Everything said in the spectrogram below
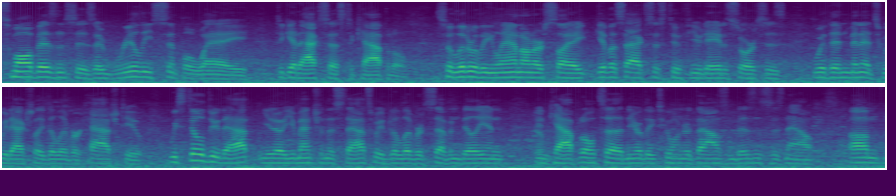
small businesses a really simple way to get access to capital. So literally land on our site, give us access to a few data sources. Within minutes, we'd actually deliver cash to you. We still do that. You know, you mentioned the stats. We've delivered seven billion in capital to nearly 200,000 businesses now. Um,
